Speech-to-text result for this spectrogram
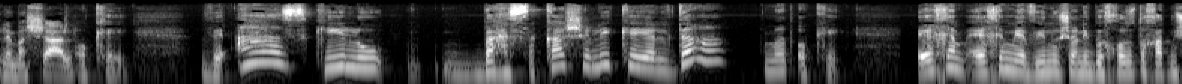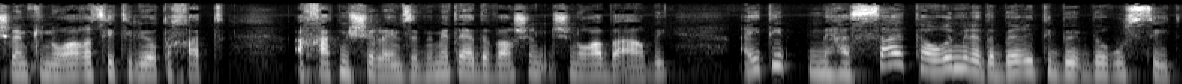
למשל, אוקיי. ואז, כאילו, בהסקה שלי כילדה, אומרת, אוקיי, איך הם, איך הם יבינו שאני בכל זאת אחת משלהם? כי נורא רציתי להיות אחת, אחת משלהם, זה באמת היה דבר ש, שנורא בער בי. הייתי מהסה את ההורים מלדבר איתי ב, ברוסית.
